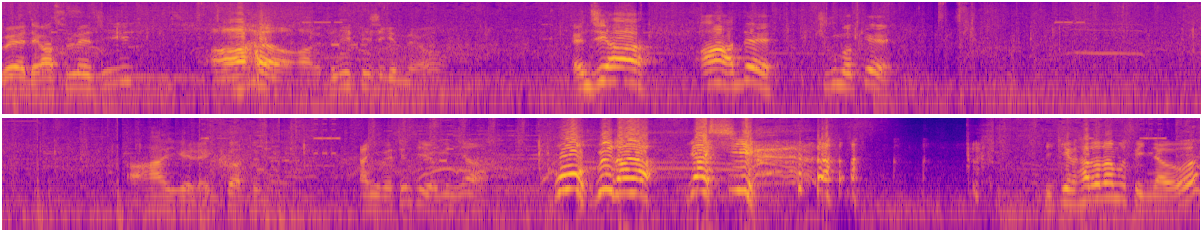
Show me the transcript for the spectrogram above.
왜 내가 술래지? 아, 아 재밌으시겠네요 엔지야! 아 안 돼! 죽으면 어떡해? 아 이게 랭크가 뜨네. 아니 왜 센트 여기 있냐 오! 왜 나야! 야 씨! 이 게임 살아남을 수 있냐고?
